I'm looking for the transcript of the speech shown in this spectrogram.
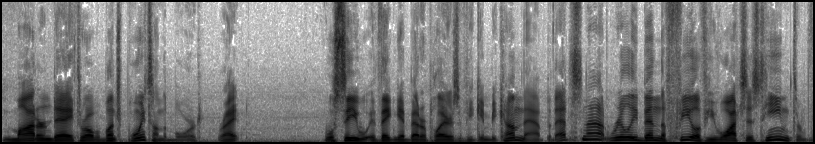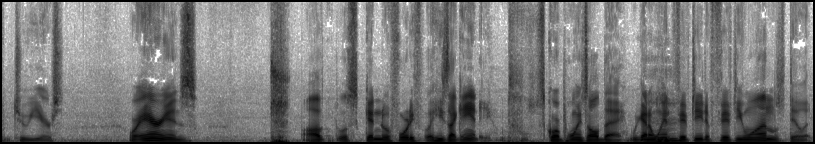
modern day throw up a bunch of points on the board, right? We'll see if they can get better players if he can become that. But that's not really been the feel if you watch this team for two years. Where Arians, I'll, let's get into a forty. He's like Andy, score points all day. We got to win mm-hmm. fifty to fifty-one. Let's do it,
